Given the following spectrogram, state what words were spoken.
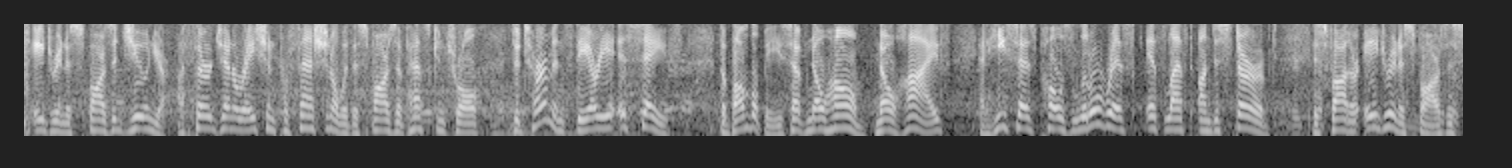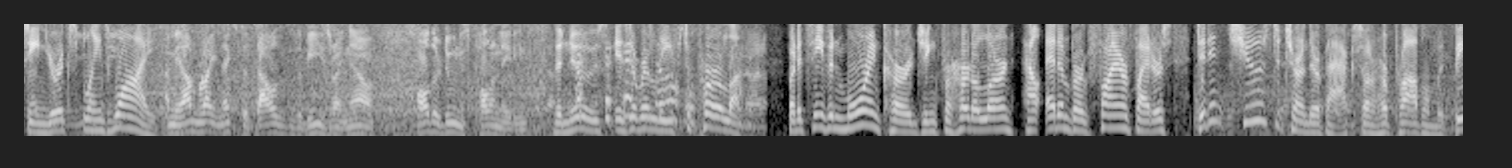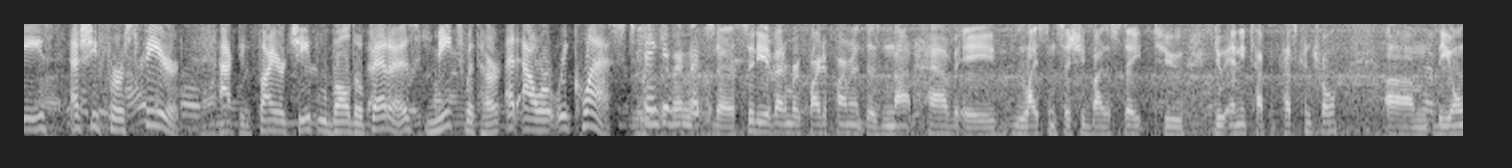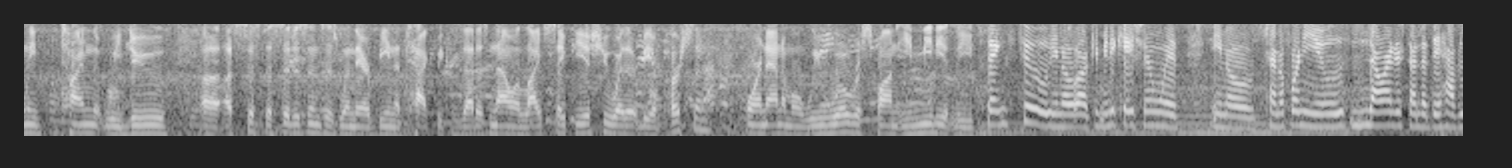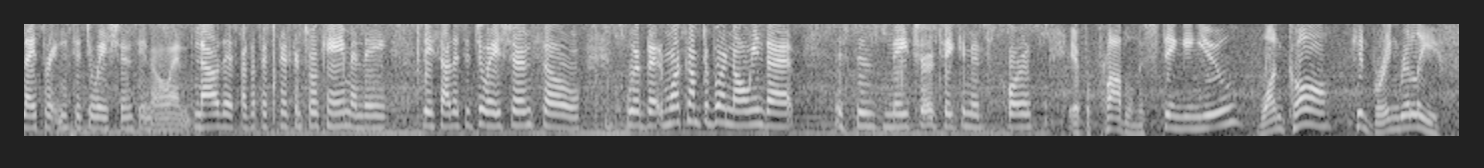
Adrian Esparza Jr., a third generation professional with Esparza Pest Control, determines the area is safe. The bumblebees have no home, no hive, and he says pose little risk if left undisturbed. His father, Adrian Esparza Sr., explains why. I mean, I'm right next to thousands of bees right now. All they're doing is pollinating. The news is a relief to Perla. But it's even more encouraging for her to learn how Edinburg firefighters didn't choose to turn their backs on her problem with bees as she first feared. Acting Fire Chief Ubaldo Perez meets with her at our request. Thank you very much. The City of Edinburg Fire Department does not have a license issued by the state to do any type of pest control. Um, the only time that we do uh, assist the citizens is when they are being attacked because that is now a life safety issue, whether it be a person or an animal. We will respond immediately. Thanks to you know our communication with you know Channel 4 News, now I understand that they have life-threatening situations, you know, and now the Esparza Pest, Pest Control came and they they saw the situation, so we're better, more comfortable knowing that it's just nature taking its course. If a problem is stinging you, one call can bring relief.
